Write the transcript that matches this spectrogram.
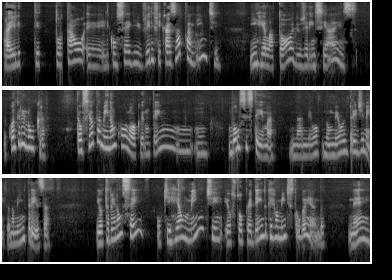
para ele ter total, é, ele consegue verificar exatamente em relatórios gerenciais o quanto ele lucra. Então, se eu também não coloco, eu não tenho um, um, um bom sistema na meu, no meu empreendimento, na minha empresa, eu também não sei o que realmente eu estou perdendo, o que realmente estou ganhando, né?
